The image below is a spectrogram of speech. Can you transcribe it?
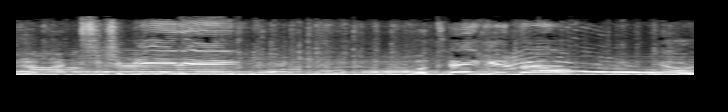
That's cheating! We'll take it though!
